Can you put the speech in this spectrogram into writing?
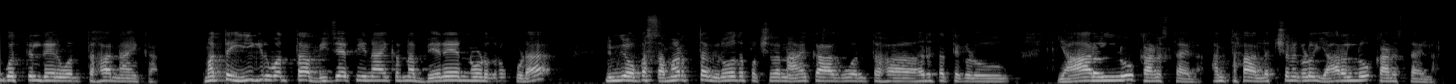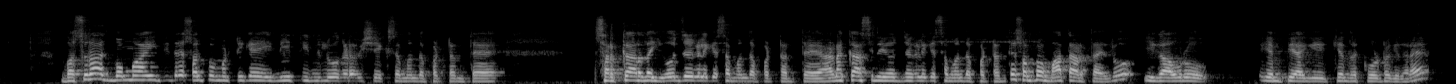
ಗೊತ್ತಿಲ್ಲದೆ ಇರುವಂತಹ ನಾಯಕ. ಮತ್ತೆ ಈಗಿರುವಂತ ಪಿ ನಾಯಕರನ್ನ ಬೇರೆ ನೋಡಿದ್ರು ಕೂಡ ನಿಮಗೆ ಒಬ್ಬ ಸಮರ್ಥ ವಿರೋಧ ಪಕ್ಷದ ನಾಯಕ ಆಗುವಂತಹ ಅರ್ಹತೆಗಳು ಯಾರಲ್ಲೂ ಕಾಣಿಸ್ತಾ ಇಲ್ಲ. ಅಂತಹ ಲಕ್ಷಣಗಳು ಯಾರಲ್ಲೂ ಕಾಣಿಸ್ತಾ ಇಲ್ಲ. ಬಸವರಾಜ ಬೊಮ್ಮಾಯಿ ಇದ್ದಿದ್ರೆ ಸ್ವಲ್ಪ ಮಟ್ಟಿಗೆ ಈ ನೀತಿ ನಿಲುವುಗಳ ವಿಷಯಕ್ಕೆ ಸಂಬಂಧಪಟ್ಟಂತೆ, ಸರ್ಕಾರದ ಯೋಜನೆಗಳಿಗೆ ಸಂಬಂಧಪಟ್ಟಂತೆ, ಹಣಕಾಸಿನ ಯೋಜನೆಗಳಿಗೆ ಸಂಬಂಧಪಟ್ಟಂತೆ ಸ್ವಲ್ಪ ಮಾತಾಡ್ತಾ ಇದ್ರು. ಈಗ ಅವರು ಎಂ ಪಿ ಆಗಿ ಕೇಂದ್ರಕ್ಕೆ ಹೊರಟೋಗಿದ್ದಾರೆ.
